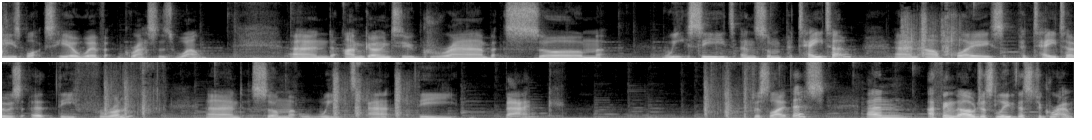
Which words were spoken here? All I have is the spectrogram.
these blocks here with grass as well. And I'm going to grab some wheat seeds and some potato, and I'll place potatoes at the front, and some wheat at the back. Just like this. And I think that I'll just leave this to grow.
